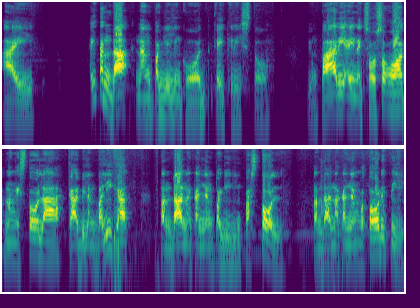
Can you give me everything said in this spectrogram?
ay ay tanda ng paglilingkod kay Kristo. Yung pari ay nagsusuot ng estola, kabilang balikat, tanda ng kanyang pagiging pastol, tanda ng kanyang authority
